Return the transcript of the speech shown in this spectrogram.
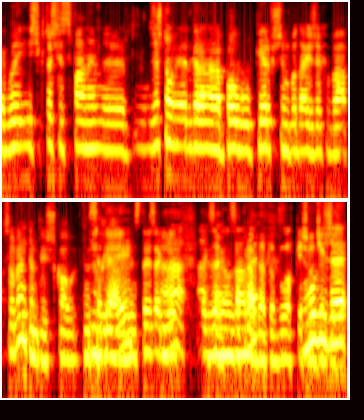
Jakby jeśli ktoś jest fanem, y, zresztą Edgar Allan Poe był pierwszym bodajże chyba absolwentem tej szkoły w tym serialu, więc to jest jakby A, a, tak zawiązane. To prawda, to było w pierwszym Mówi, że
